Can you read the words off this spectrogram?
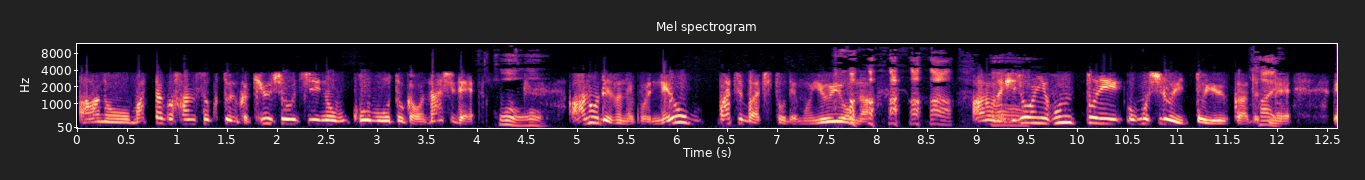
あの全く反則というか、急所打ちの攻防とかはなしで、ほうほう。あのですね、これ、ネオバチバチとでも言うような、あのね、非常に本当に面白いというかですね、はい。え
